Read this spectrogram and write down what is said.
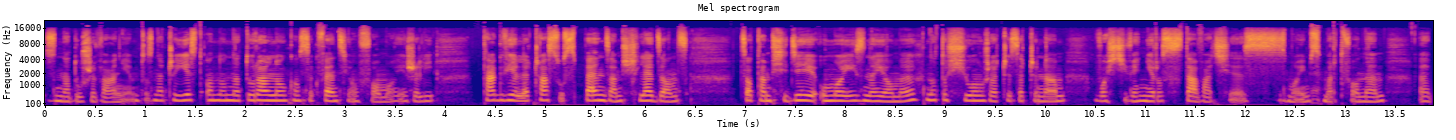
z nadużywaniem, to znaczy jest ono naturalną konsekwencją FOMO. Jeżeli tak wiele czasu spędzam śledząc co tam się dzieje u moich znajomych, no to siłą rzeczy zaczynam właściwie nie rozstawać się z, z moim smartfonem. E,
